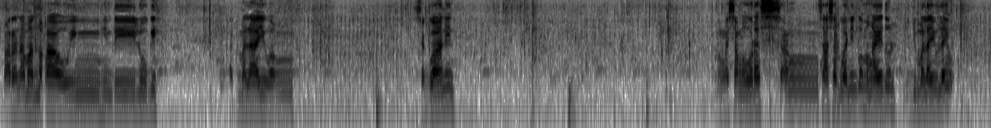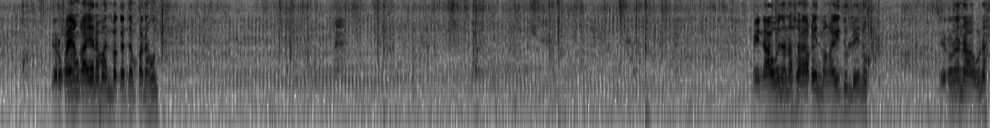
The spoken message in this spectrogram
Para naman makauwing hindi lugi. At malayo ang sagwanin. Mga isang oras ang sasagwanin ko mga idol. Medyo malayo-layo. Pero kayang-kaya naman, magandang panahon. May nauna na sa akin mga idol eh no. Pero na nauna.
